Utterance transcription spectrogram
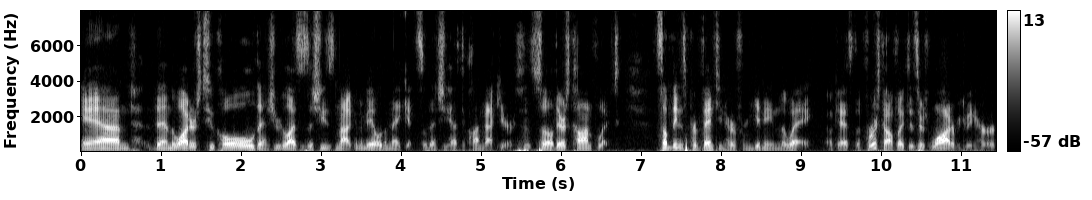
and then the water's too cold, and she realizes that she's not going to be able to make it. So then she has to climb back here. So, so there's conflict. Something's preventing her from getting in the way. Okay. So the first conflict is there's water between her.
